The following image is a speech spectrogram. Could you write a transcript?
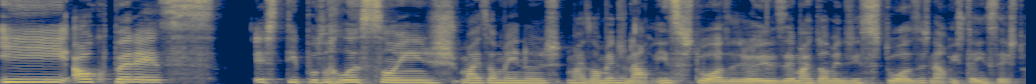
E, ao que parece, este tipo de relações mais ou menos, mais ou menos não, incestuosas, eu ia dizer mais ou menos incestuosas, não, isto é incesto.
